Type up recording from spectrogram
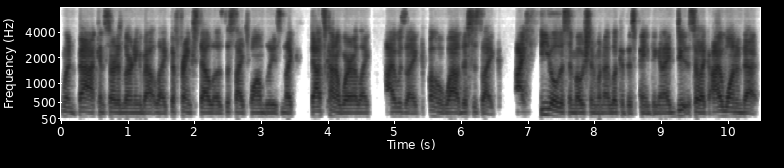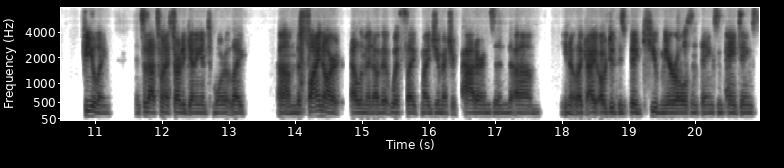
went back and started learning about like the Frank Stellas, the Cy Twomblys, and like that's kind of where like I was like, oh wow, this is like I feel this emotion when I look at this painting, and I do so like I wanted that feeling, and so that's when I started getting into more like um, the fine art element of it with like my geometric patterns and um, you know like I, I would do these big cube murals and things and paintings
